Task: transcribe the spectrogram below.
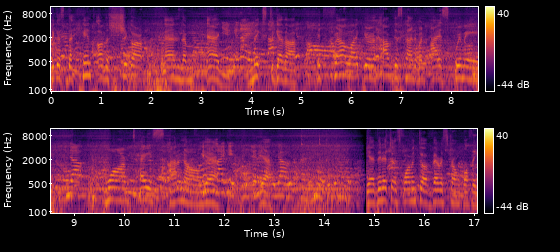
because the hint of the sugar and the egg mixed together, it felt like you have this kind of an ice creamy, Yeah. warm taste. I don't know. I Yeah. like it. Yeah. Yeah. Yeah, then it transformed into a very strong coffee,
